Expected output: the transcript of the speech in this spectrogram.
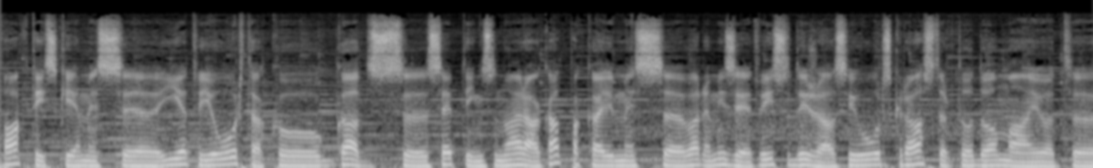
faktiski, ja mēs eh, ietu jūrtaku gadus eh, septiņus un vairāk atpakaļ, mēs eh, varam iziet visu dižās jūras krastu, ar to domājot eh,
